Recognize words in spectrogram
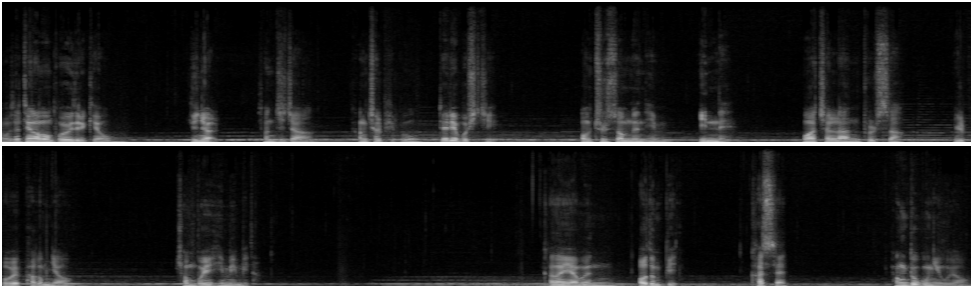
이거 세팅 한번 보여드릴게요. 균열, 선지자, 강철 피부, 때려보시지. 멈출 수 없는 힘, 인내, 호화찬란, 불사, 율법의 파급력, 천부의 힘입니다. 카나이암은 어둠빛, 카셋, 형도궁이고요.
